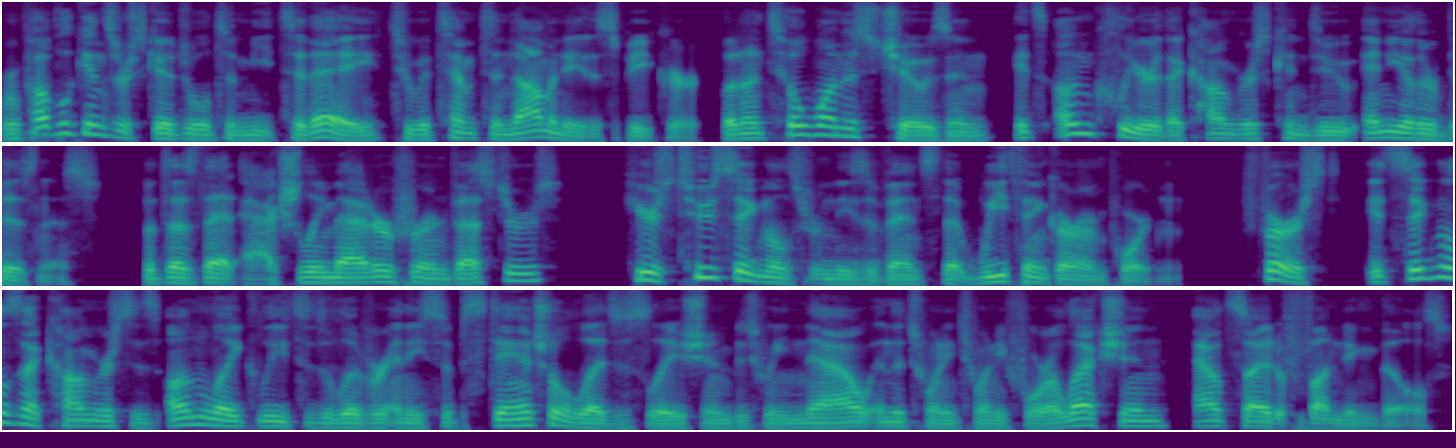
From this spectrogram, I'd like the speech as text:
Republicans are scheduled to meet today to attempt to nominate a speaker, but until one is chosen, it's unclear that Congress can do any other business. But does that actually matter for investors? Here's two signals from these events that we think are important. First, it signals that Congress is unlikely to deliver any substantial legislation between now and the 2024 election outside of funding bills.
